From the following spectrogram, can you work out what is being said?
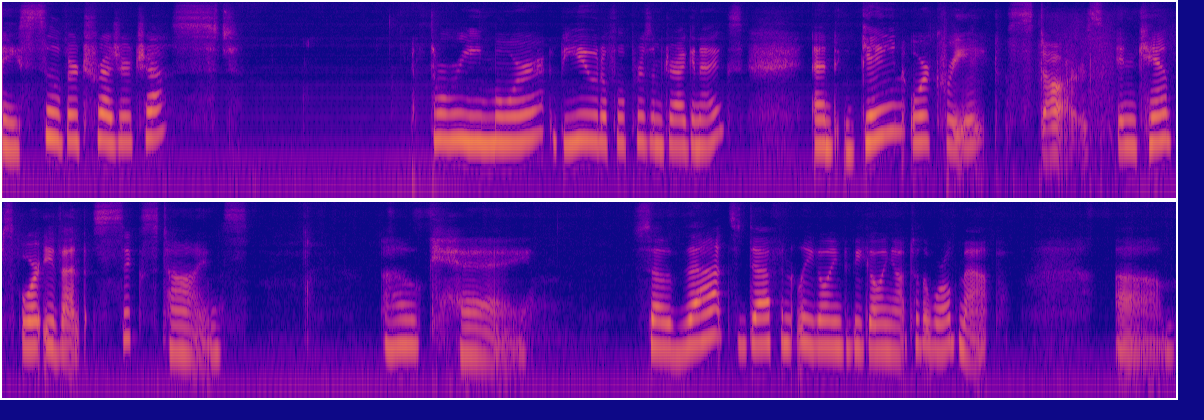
a silver treasure chest, three more beautiful prism dragon eggs, and gain or create stars in camps or event six times. Okay. So that's definitely going to be going out to the world map. Um,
